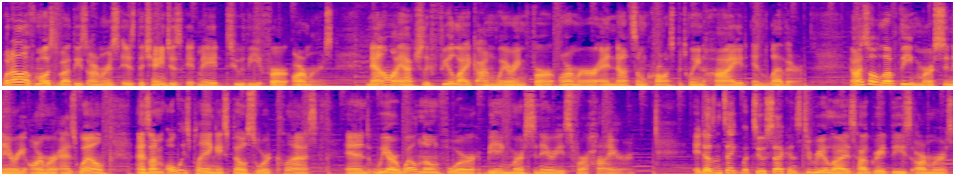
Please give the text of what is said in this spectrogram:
What I love most about these armors is the changes it made to the fur armors. Now I actually feel like I'm wearing fur armor and not some cross between hide and leather. I also love the mercenary armor as well, as I'm always playing a spell sword class, and we are well known for being mercenaries for hire. It doesn't take but two seconds to realize how great these armors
